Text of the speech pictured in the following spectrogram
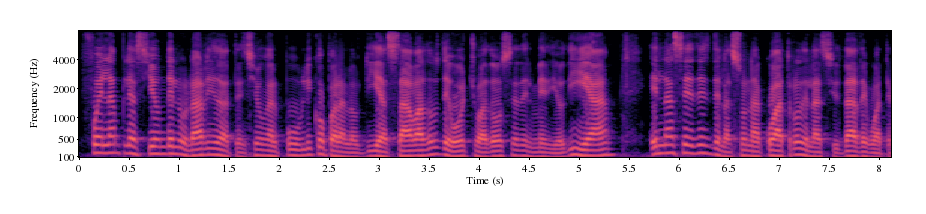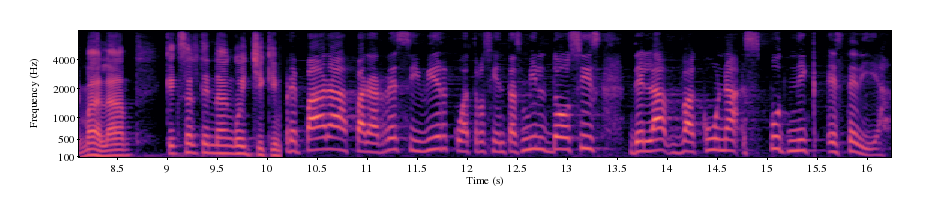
fue la ampliación del horario de atención al público para los días sábados de 8 a 12 del mediodía en las sedes de la zona 4 de la ciudad de Guatemala, Quexaltenango y Chiquim. Prepara para recibir 400 mil dosis de la vacuna Sputnik este día.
